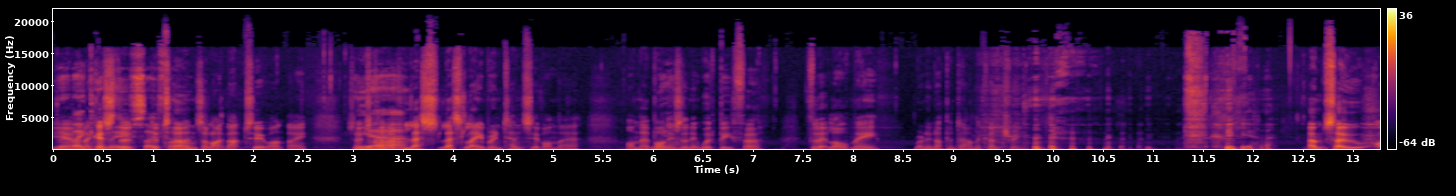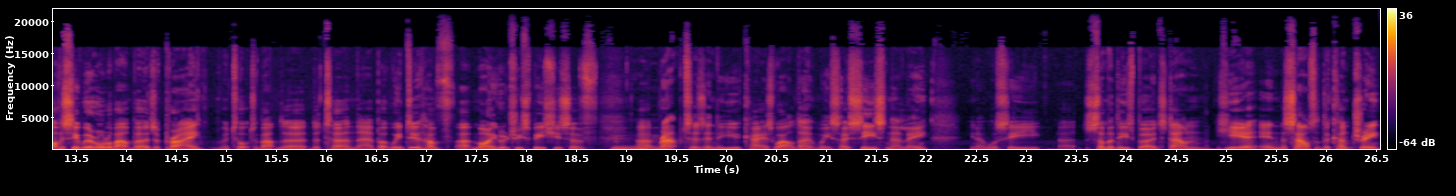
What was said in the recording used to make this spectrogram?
that yeah, they and I guess move the, so the far. terns are like that too, aren't they? So it's kind of less less labour intensive on their on their bodies Yeah. than it would be for for little old me running up and down the country. yeah um, so obviously we're all about birds of prey. We talked about the the tern there, but we do have uh, migratory species of uh, Mm. raptors in the UK as well, don't we? So seasonally, you know, we'll see uh, some of these birds down here in the south of the country,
